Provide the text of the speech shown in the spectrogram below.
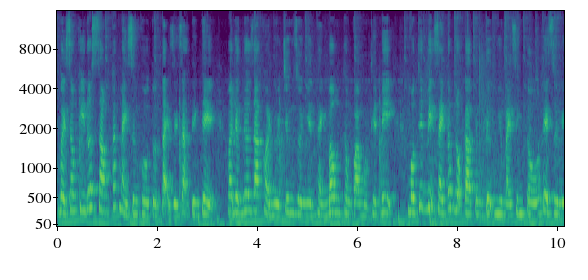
bởi sau khi đốt xong các mảnh xương khô tồn tại dưới dạng tinh thể và được đưa ra khỏi nồi trưng rồi nghiền thành bông thông qua một thiết bị. Một thiết bị xay tốc độ cao tương tự như máy sinh tố để xử lý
